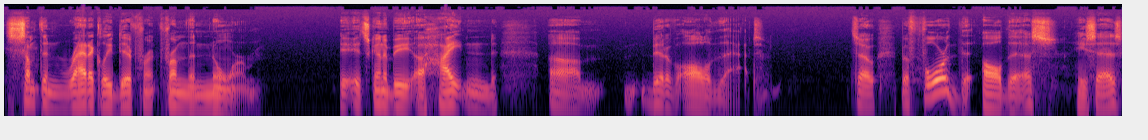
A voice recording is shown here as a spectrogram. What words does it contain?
something radically different from the norm. It's going to be a heightened um, bit of all of that. So before all this, he says,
